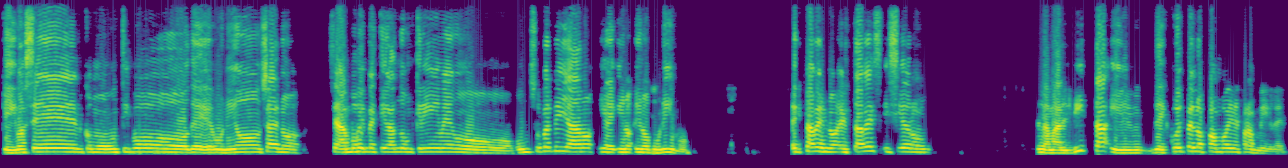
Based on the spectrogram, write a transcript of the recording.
que iba a ser como un tipo de unión, ¿sabes? No, o sea, ambos investigando un crimen o un supervillano y, y, nos, y nos unimos. Esta vez no, esta vez hicieron la maldita, y disculpen los fanboys de Frank Miller,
